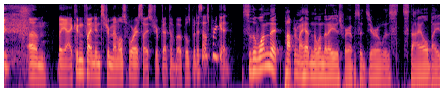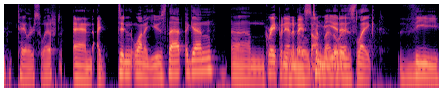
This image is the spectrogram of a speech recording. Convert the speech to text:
um, but yeah, I couldn't find instrumentals for it, so I stripped out the vocals, but it sounds pretty good. So the one that popped in my head and the one that I used for episode zero was "Style" by Taylor Swift, and I didn't want to use that again. Um, Great banana even though based song. To by me, the it way. is like the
